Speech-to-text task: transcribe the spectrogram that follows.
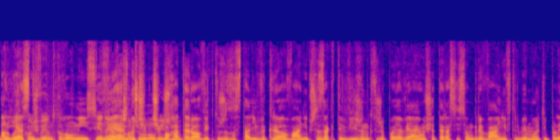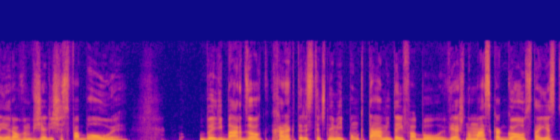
Albo jest... jakąś wyjątkową misję. No Wiesz, ja wiem, no ci, mówisz. ci no. bohaterowie, którzy zostali wykreowani przez Activision, którzy pojawiają się teraz i są grywalni w trybie multiplayerowym, wzięli się z fabuły. Byli bardzo charakterystycznymi punktami tej fabuły. Wiesz, no maska Ghosta jest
